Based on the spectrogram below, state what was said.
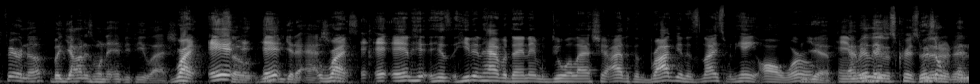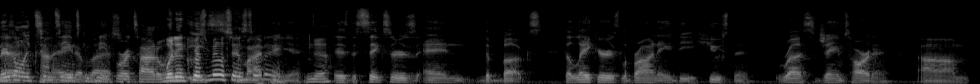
fair enough, but Giannis won the MVP last year, Right, and so he and, can get an asterisk. right, and, and his, his he didn't have a dynamic duo last year either because Brogdon is nice, but he ain't all world. Yeah, And really it there's- was Chris there's Middleton and there's only two teams ate competing for a title. But in then Chris East, Middleton's in my still opinion, Yeah. is the Sixers and the Bucks, the Lakers, LeBron, AD, Houston, Russ, James Harden, um,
